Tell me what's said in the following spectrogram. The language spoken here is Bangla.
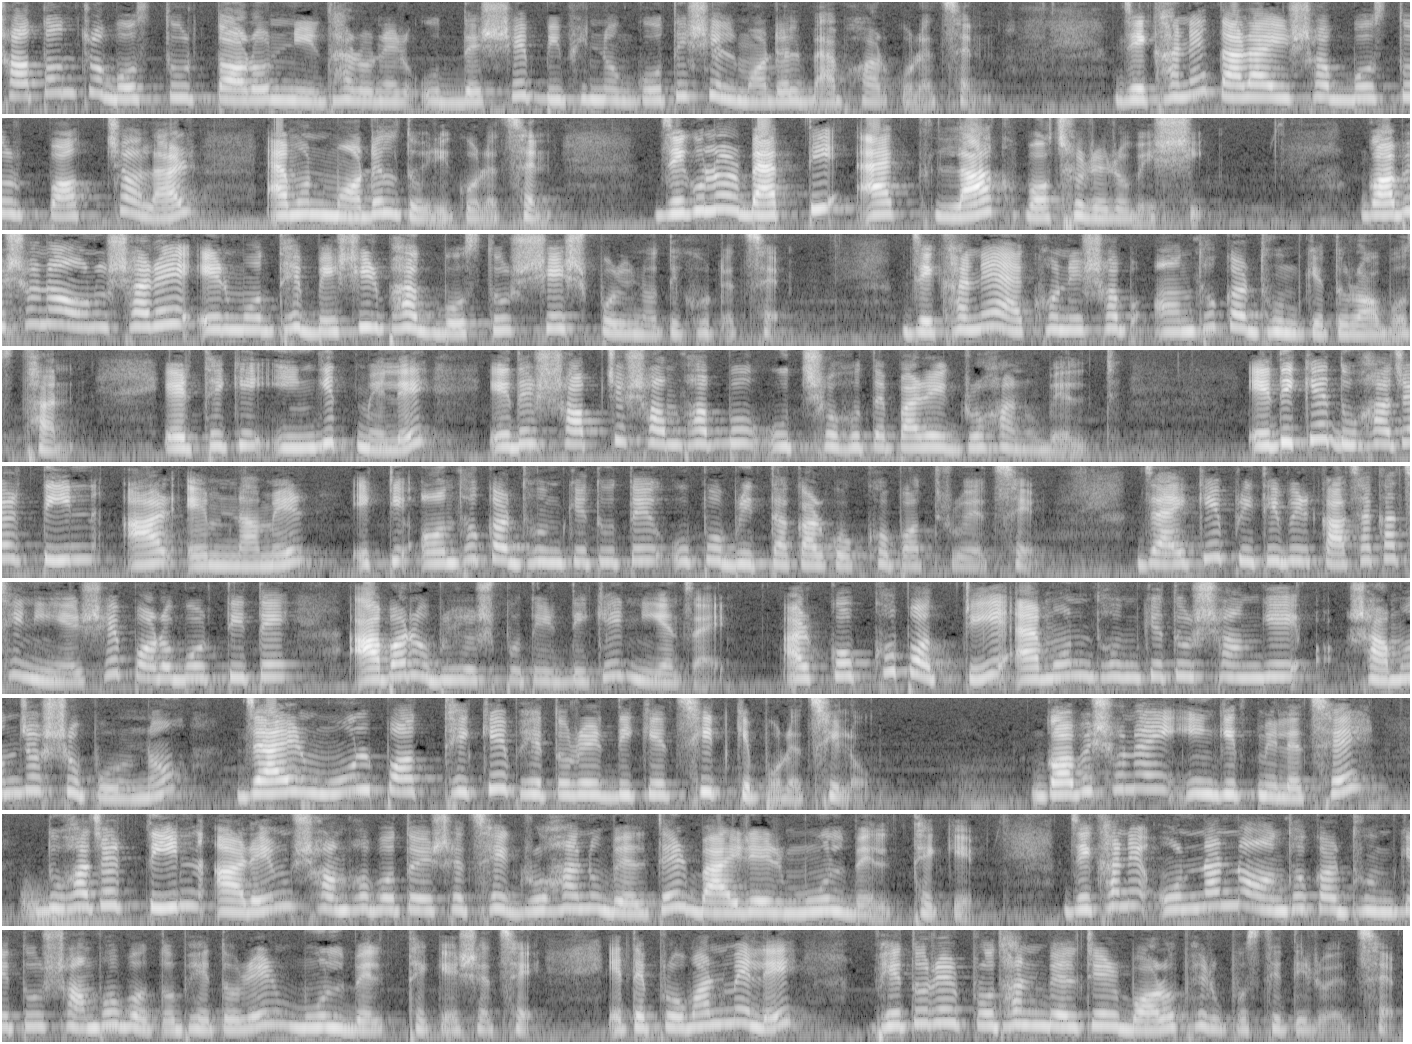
স্বতন্ত্র বস্তুর ত্বরণ নির্ধারণের উদ্দেশ্যে বিভিন্ন গতিশীল মডেল ব্যবহার করেছেন। যেখানে তারা এইসব বস্তুর পথ চলার এমন মডেল তৈরি করেছেন, যেগুলোর ব্যাপ্তি এক লাখ বছরেরও বেশি। গবেষণা অনুসারে এর মধ্যে বেশিরভাগ বস্তুর শেষ পরিণতি ঘটেছে, যেখানে এখন এসব অন্ধকার ধূমকেতুর অবস্থান। এর থেকে ইঙ্গিত মেলে এদের সবচেয়ে সম্ভাব্য উৎস হতে পারে গ্রহাণু বেল্ট। এদিকে দু আর এম নামের একটি অন্ধকার ধূমকেতুতে উপবৃত্তাকার কক্ষপথ রয়েছে একে পৃথিবীর কাছাকাছি নিয়ে এসে পরবর্তীতে আবারও বৃহস্পতির দিকে নিয়ে যায়। আর কক্ষপথটি এমন ধূমকেতুর সঙ্গে সামঞ্জস্যপূর্ণ যা এর মূল পথ থেকে ভেতরের দিকে ছিটকে পড়েছিল। গবেষণায় ইঙ্গিত মিলেছে দু হাজার তিন আরএম সম্ভবত এসেছে গ্রহাণু বেল্টের বাইরের মূল বেল্ট থেকে, যেখানে অন্যান্য অন্ধকার ধূমকেতু সম্ভবত ভেতরের মূল বেল্ট থেকে এসেছে। এতে প্রমাণ মেলে ভেতরের প্রধান বেল্টের বরফের উপস্থিতি রয়েছে।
